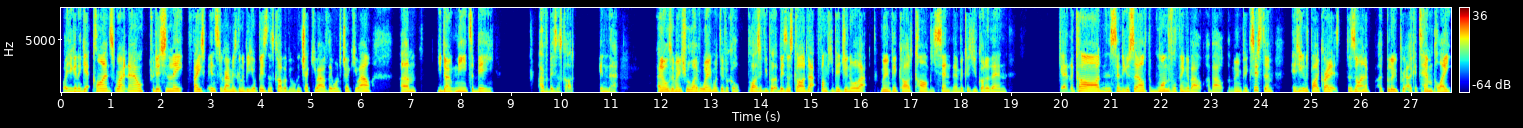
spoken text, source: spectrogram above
where you're going to get clients right now. Traditionally, Facebook, Instagram is going to be your business card, where people can check you out if they want to check you out. Um, you don't need to be have a business card in there, and also makes your life way more difficult. Plus, if you put a business card, that funky pigeon or that moonpig card can't be sent then because you've got to then get the card and then send it yourself. The wonderful thing about about the moonpig system is you can just buy credits, design a, a blueprint, like a template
